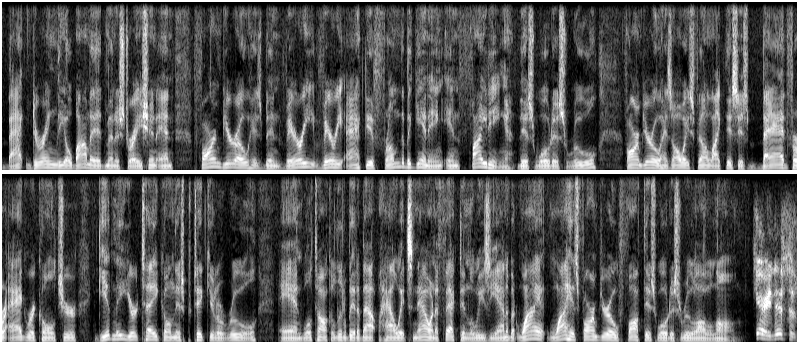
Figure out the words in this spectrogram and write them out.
back during the Obama administration, and Farm Bureau has been very, very active from the beginning in fighting this WOTUS rule. Farm Bureau has always felt like this is bad for agriculture. Give me your take on this particular rule, and we'll talk a little bit about how it's now in effect in Louisiana. But why why has Farm Bureau fought this WOTUS rule all along? Gary, this is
